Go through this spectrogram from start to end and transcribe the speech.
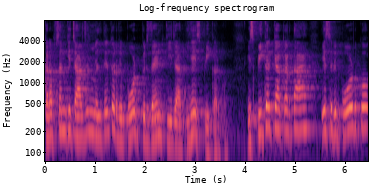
करप्शन के चार्जेस मिलते हैं तो रिपोर्ट प्रेजेंट की जाती है स्पीकर को। स्पीकर क्या करता है? इस रिपोर्ट को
